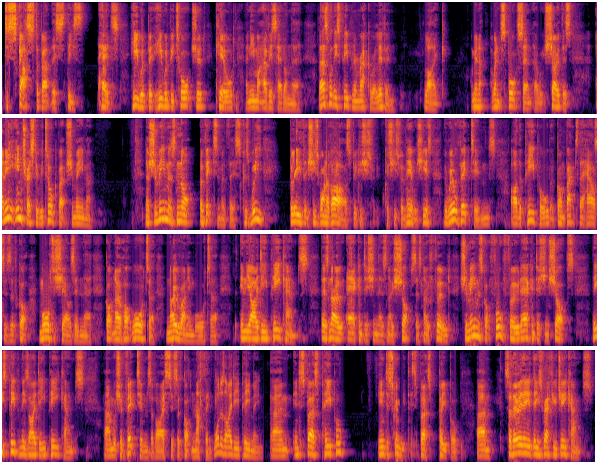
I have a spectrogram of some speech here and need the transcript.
disgust about this these heads, he would be he would be tortured, killed, and he might have his head on there. That's what these people in Raqqa are living like. I mean, I went to Sports Centre, which showed this. And interestingly, we talk about Shamima. Now, Shamima's not a victim of this because we believe that she's one of ours because she's because she's from here, which she is. The real victims are the people that have gone back to their houses, have got mortar shells in there, got no hot water, no running water. In the IDP camps, there's no air conditioning, there's no shops, there's no food. Shamima's got full food, air conditioned shops. These people in these IDP camps, um, which are victims of ISIS, have got nothing. What does IDP mean? Um, indispersed people, indiscriminately dispersed people. Um, so there are these refugee camps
